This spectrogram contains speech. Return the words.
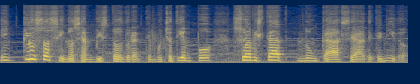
Incluso si no se han visto durante mucho tiempo, su amistad nunca se ha detenido.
